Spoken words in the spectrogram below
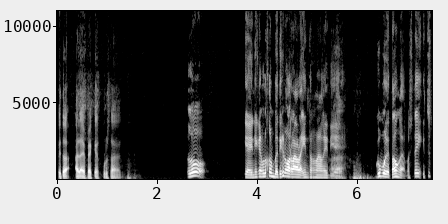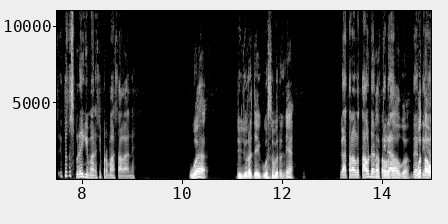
Itu ada efek ke perusahaan. Lu ya ini kan lu kan berarti kan orang-orang internalnya dia. Ah. ya. gue boleh tahu nggak? Maksudnya itu itu tuh sebenarnya gimana sih permasalahannya? Gue jujur aja ya gue sebenarnya nggak terlalu tahu dan terlalu tidak tahu gue gue tahu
